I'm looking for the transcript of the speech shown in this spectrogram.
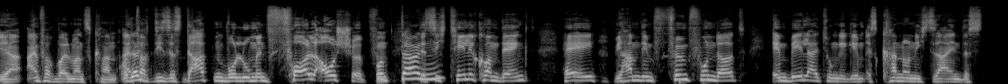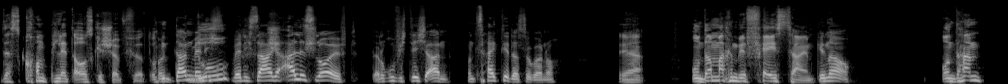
Ja, einfach weil man es kann. dann- Einfach dieses Datenvolumen voll ausschöpfen. Und dann- dass sich Telekom denkt, hey, wir haben dem 500 MB-Leitung gegeben. Es kann doch nicht sein, dass das komplett ausgeschöpft wird. Und, Und dann, wenn du, ich, wenn ich sage, alles läuft, dann rufe ich dich an und zeig dir das sogar noch. ja. Und dann machen wir FaceTime. Genau. Und dann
